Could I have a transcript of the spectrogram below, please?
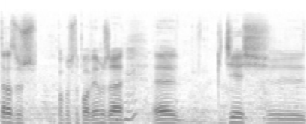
teraz już po prostu powiem, że Mhm. e, gdzieś y,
